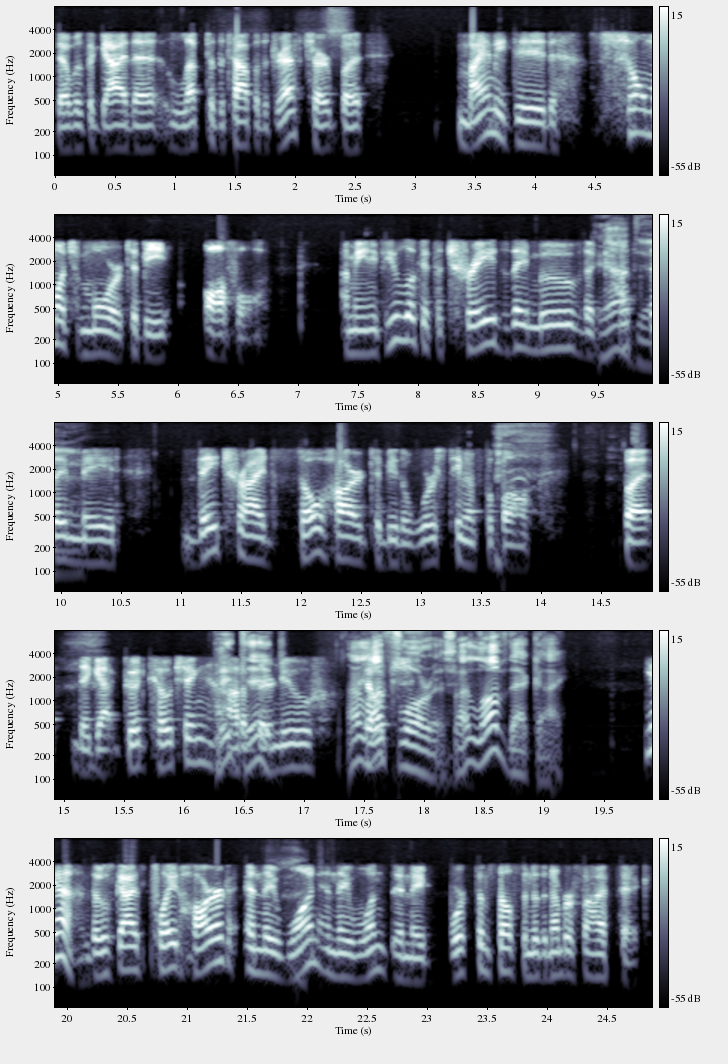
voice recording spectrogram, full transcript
that was the guy that leapt to the top of the draft chart. But Miami did so much more to be awful. I mean, if you look at the trades they moved, the Yeah. cuts they made, they tried so hard to be the worst team in football. but they got good coaching They out of their new I coach. love Flores. I love that guy. Yeah, those guys played hard and they won and they won and they worked themselves into the number five pick.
